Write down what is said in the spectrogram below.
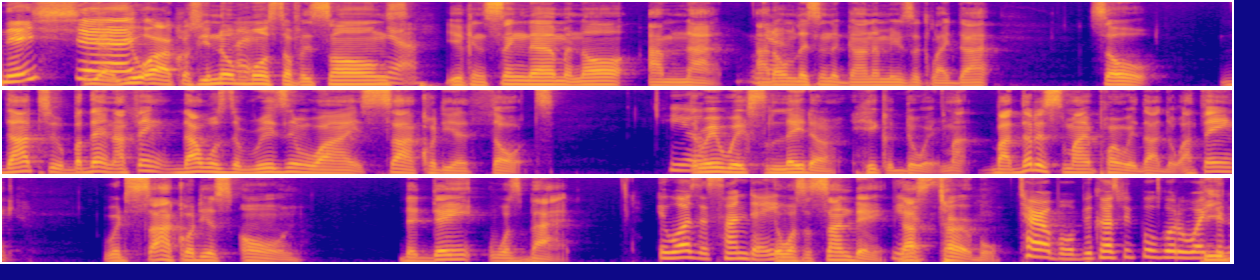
Nation. Yeah, you are because you know most of his songs. Yeah. You can sing them and all. I'm not. I don't listen to Ghana music like that. So that too. But then I think that was the reason why Sarkodie thought Three weeks later he could do it. My- But that is my point with that though. I think with Sarkodie's own, the date was bad. It was a Sunday. It was a Sunday. Yes. That's terrible. terrible because people go to work People the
